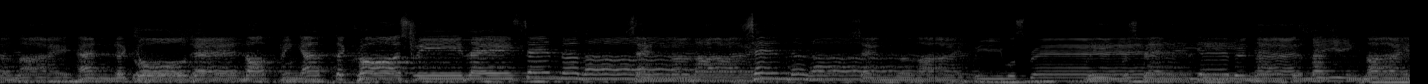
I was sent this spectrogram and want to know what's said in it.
the light, and the golden offering at the cross we lay. Send the light, send the light, send the light, send the light. We will spread, we will spread the everlasting light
